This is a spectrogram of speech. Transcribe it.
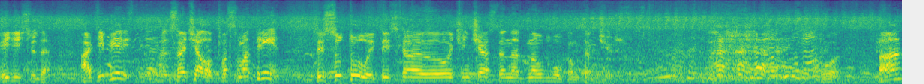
Иди сюда. А теперь сначала посмотри, ты сутулый, ты очень часто над ноутбуком торчишь. Вот. А?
